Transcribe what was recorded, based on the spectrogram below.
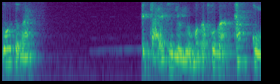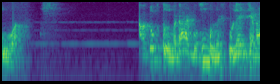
กูถูกไหมไอ้ไก่คืออยู่ๆมันก็พูดว่าถ้ากูอะเอาตุ๊กตุนมาได้บุกพวกมึงให้กูเล่นใช่ไหม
